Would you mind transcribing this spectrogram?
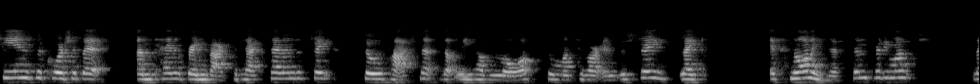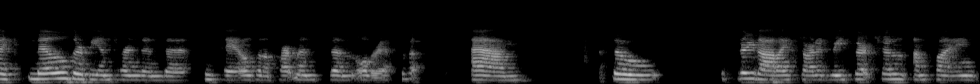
change the course a bit and kind of bring back the textile industry. So passionate that we have lost so much of our industry, like it's non-existent pretty much like mills are being turned into hotels and apartments and all the rest of it. Um, so through that, I started researching and found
